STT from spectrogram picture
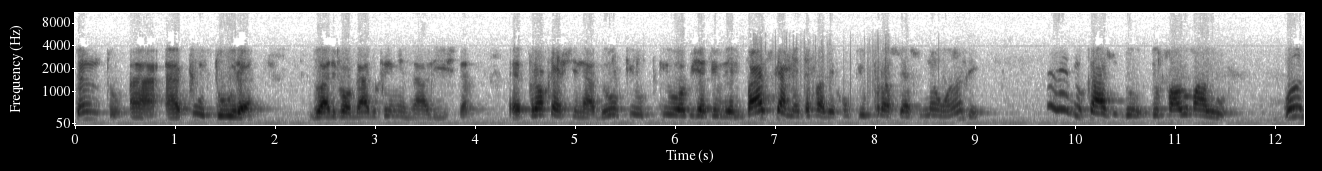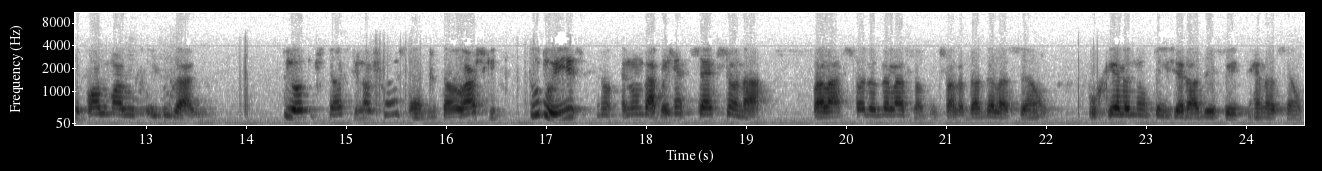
tanto a, a cultura do advogado criminalista é, procrastinador, que o, que o objetivo dele basicamente é fazer com que o processo não ande. Lembra o caso do, do Paulo Maluf? Quando Paulo Maluf foi julgado? E outros tantos que nós conhecemos. Então, eu acho que tudo isso não, não dá para a gente seccionar, falar só da delação. Tem que falar da delação, porque ela não tem gerado efeito em relação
